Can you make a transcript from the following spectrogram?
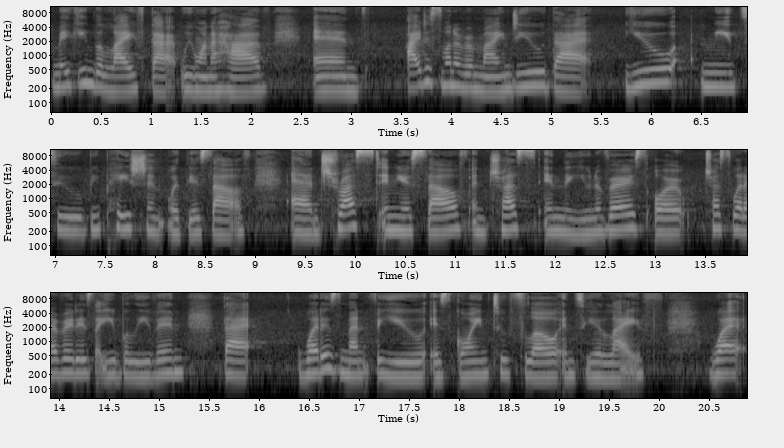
making the life that we want to have. And I just want to remind you that you need to be patient with yourself and trust in yourself and trust in the universe or trust whatever it is that you believe in that what is meant for you is going to flow into your life. What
